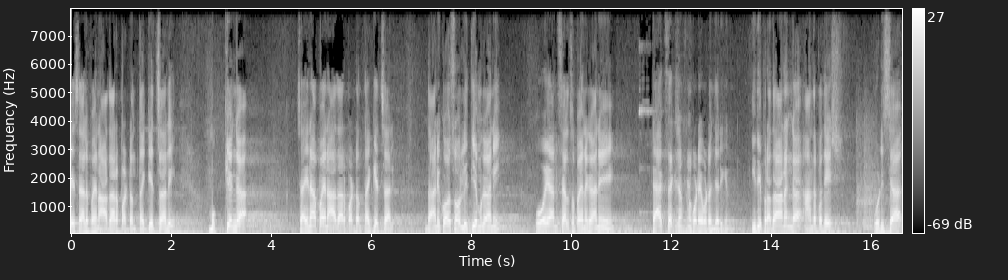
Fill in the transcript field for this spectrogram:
దేశాలపైన ఆధారపడడం తగ్గించాలి. ముఖ్యంగా చైనా పైన ఆధారపడడం తగ్గించాలి. దానికోసం లిథియం కానీ ఓయాన్ సెల్స్ పైన కానీ ట్యాక్స్ ఎగ్జంప్షన్ కూడా ఇవ్వడం జరిగింది. ఇది ప్రధానంగా ఆంధ్రప్రదేశ్ ఒడిశా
